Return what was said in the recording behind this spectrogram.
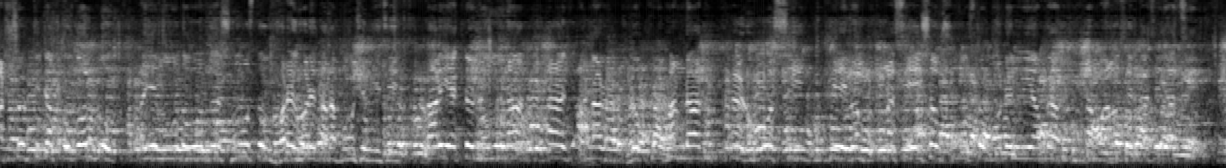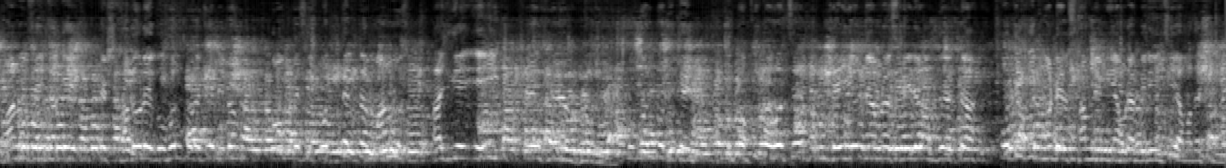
আটষট্টিটা প্রকল্প আজকে মমতা বন্দ্যোপাধ্যায় সমস্ত ঘরে ঘরে তারা পৌঁছে দিয়েছে তারই একটা নমুনা আপনার লক্ষ্মী ভাণ্ডার রূপশ্রী এবং কন্যাশ্রী এইসব সমস্ত মডেল নিয়ে আমরা মানুষের কাছে যাচ্ছি। মানুষ এইটাকে সাদরে গ্রহণ করেছেন এবং কম বেশি প্রত্যেকটা মানুষ আজকে এই প্রকল্প থেকে উপকৃত হচ্ছে। সেই জন্য আমরা সেই একটা প্রতীকী মডেল সামনে নিয়ে আমরা বেরিয়েছি আমাদের সামনে।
